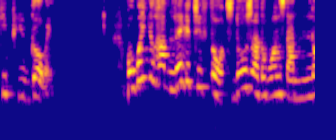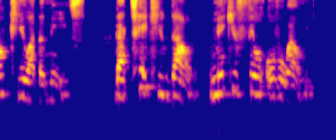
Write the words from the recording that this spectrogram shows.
keep you going. But when you have negative thoughts, those are the ones that knock you at the knees, that take you down, make you feel overwhelmed.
